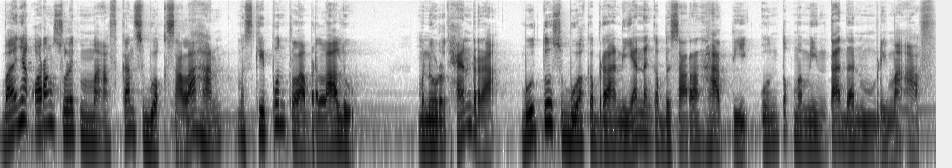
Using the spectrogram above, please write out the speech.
Banyak orang sulit memaafkan sebuah kesalahan meskipun telah berlalu. Menurut Hendra, butuh sebuah keberanian dan kebesaran hati untuk meminta dan memberi maaf.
